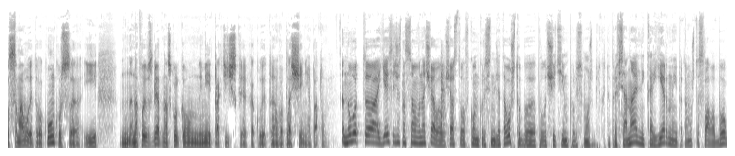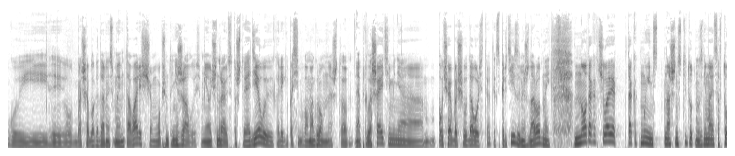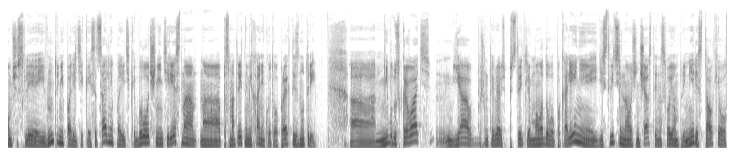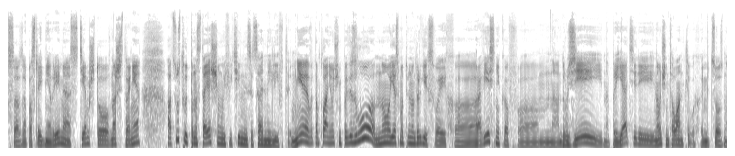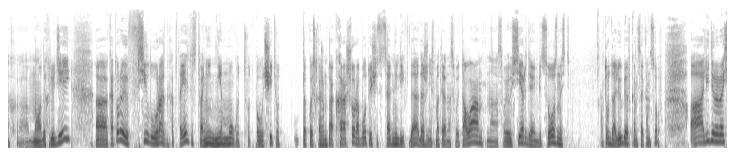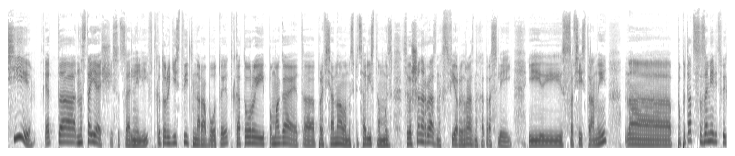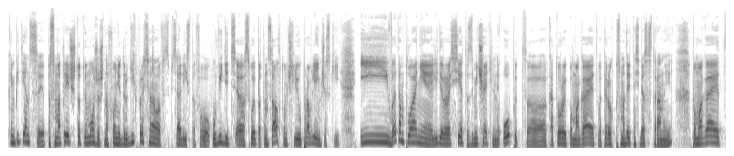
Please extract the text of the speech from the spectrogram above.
самого этого конкурса и, на твой взгляд, насколько он имеет практическое какое-то воплощение потом. Ну вот я, если честно, с самого начала участвовал в конкурсе не для того, чтобы получить импульс, может быть, какой-то профессиональный, карьерный, потому что, слава богу, и большая благодарность моим товарищам, в общем-то, не жалуюсь. Мне очень нравится то, что я делаю, и, коллеги, спасибо вам огромное, что приглашаете меня, получаю большое удовольствие от экспертизы международной. Но так как человек, так как мы, наш институт, он занимается в том числе и внутренней политикой, и социальной политикой, было очень интересно посмотреть на механику этого проекта изнутри. Не буду скрывать, я, в общем-то, являюсь представителем молодого поколения и действительно очень часто и на своем примере сталкивался за последнее время с тем, что в нашей стране отсутствуют по-настоящему эффективные социальные лифты. Мне в этом плане очень повезло, но я смотрю на других своих э, ровесников, э, на друзей, на приятелей, на очень талантливых, амбициозных молодых людей, которые в силу разных обстоятельств они не могут вот получить вот такой, скажем так, хорошо работающий социальный лифт, да, даже несмотря на свой талант, на свое усердие, амбициозность трудолюбие, в конце концов. А лидеры России это настоящий социальный лифт, который действительно работает, который помогает э, профессионалам и специалистам из совершенно разных сфер, из разных отраслей и со всей страны э, попытаться замерить свои компетенции, посмотреть, что ты можешь на фоне других профессионалов и специалистов, увидеть э, свой потенциал, в том числе и управленческий. И в этом плане лидеры России это замечательный опыт, который помогает, во-первых, посмотреть на себя со стороны, помогает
